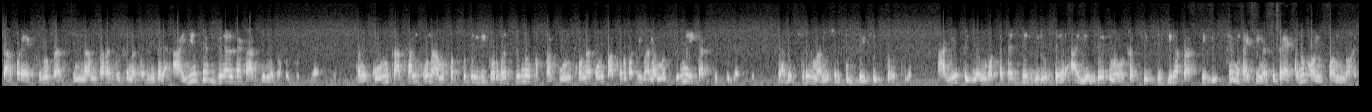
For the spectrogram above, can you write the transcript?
তারপর এখনও প্রার্থীর নাম তারা ঘোষণা করেনি। তাহলে আইএসএফ দেয়ালটা কার জন্য দখল করতে যাচ্ছে? মানে কোন কাঁঠাল কোন আমসত্ব তৈরি করবার জন্য বা কোন কোন পাথর বাটি বানানোর জন্য এই কাজ করতে যাচ্ছে? যাদবপুরের মানুষের খুব বেসিক প্রশ্ন। আগে সৃজন ভট্টাচার্যের বিরুদ্ধে আইএসএফ নৌসাদ সিদ্দিকিরা প্রার্থী দিচ্ছেন হ্যাঁ কিনা সেটা এখনও কনফার্ম নয়।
